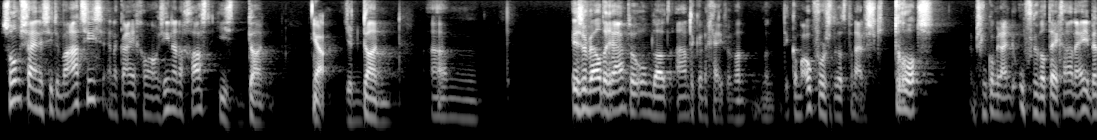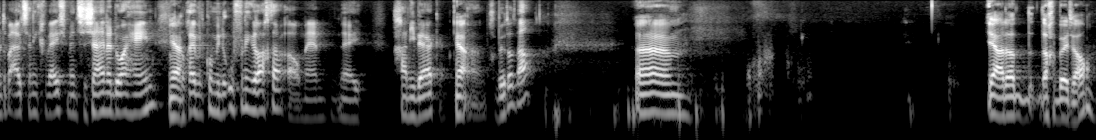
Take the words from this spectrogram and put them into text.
Soms zijn er situaties en dan kan je gewoon zien aan een gast, he's done. Ja, You're done. Ehm, is er wel de ruimte om dat aan te kunnen geven? Want, want ik kan me ook voorstellen dat vanuit een stukje trots... en Misschien kom je daar in de oefening wel tegenaan. Hè? Je bent op uitzending geweest, mensen zijn er doorheen. Op een gegeven moment kom je in de oefening erachter. Oh man, nee, ga niet werken. Ja. Ehm, gebeurt dat wel? Ehm, ja, dat, dat gebeurt wel.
